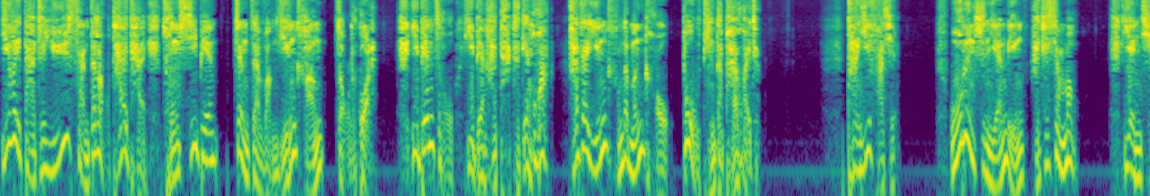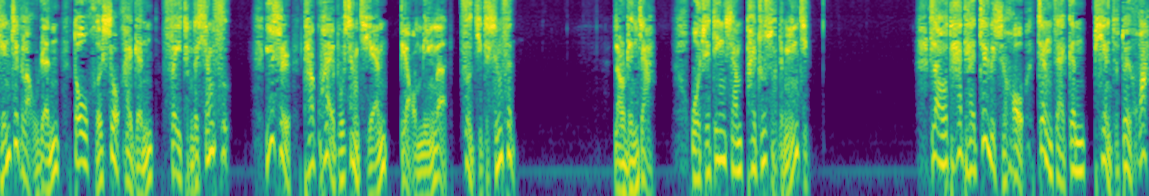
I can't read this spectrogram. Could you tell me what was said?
一位打着雨伞的老太太从西边正在往银行走了过来。一边走一边还打着电话，还在银行的门口不停的徘徊着。谭一发现，无论是年龄还是相貌，眼前这个老人都和受害人非常的相似。于是他快步上前，表明了自己的身份：“老人家，我是丁山派出所的民警。”老太太这个时候正在跟骗子对话，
